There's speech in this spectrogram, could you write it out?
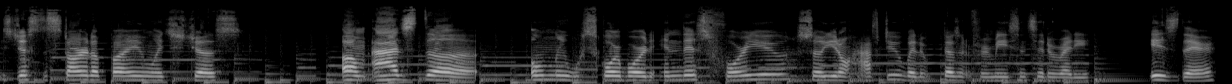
is just the startup button, which just um adds the only scoreboard in this for you, so you don't have to, but it doesn't for me since it already is there.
